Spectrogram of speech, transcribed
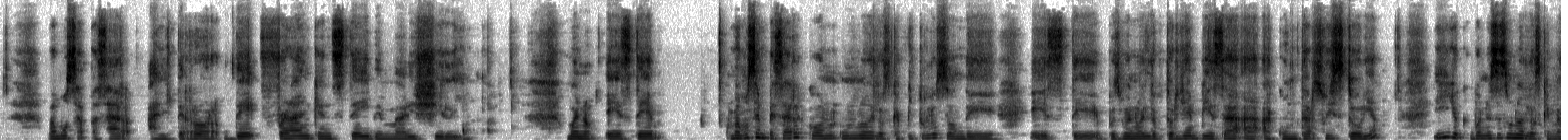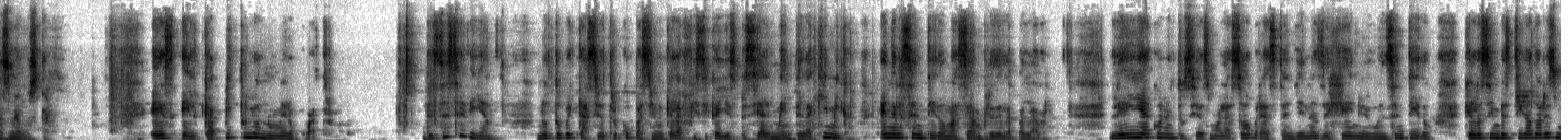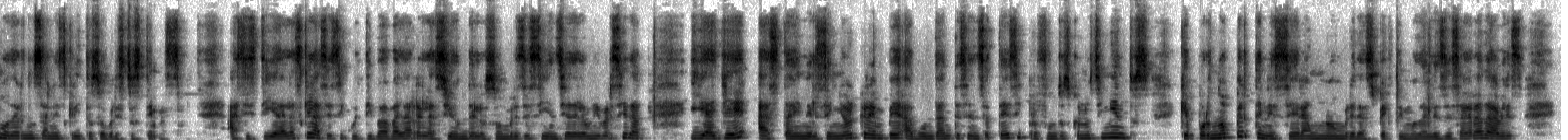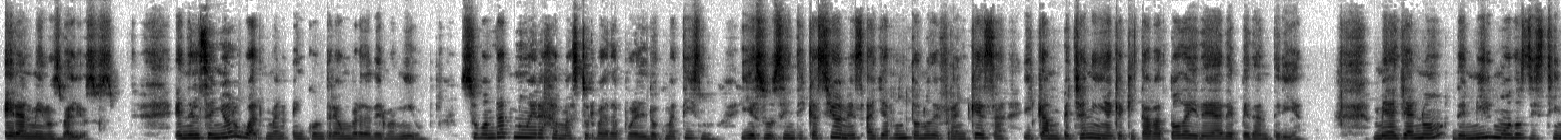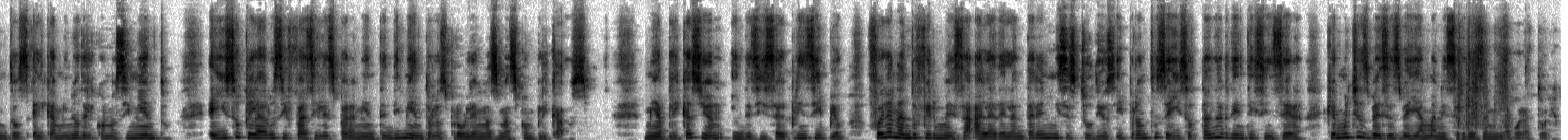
vamos a pasar al terror de Frankenstein de Mary Shelley. Bueno, este, Vamos a empezar con uno de los capítulos donde, este, pues bueno, el doctor ya empieza a, contar su historia y yo, bueno, ese es uno de los que más me gusta. Es el capítulo número 4. Desde ese día no tuve casi otra ocupación que la física y especialmente la química, en el sentido más amplio de la palabra. Leía con entusiasmo las obras tan llenas de genio y buen sentido que los investigadores modernos han escrito sobre estos temas. Asistía a las clases y cultivaba la relación de los hombres de ciencia de la universidad y hallé hasta en el señor Krempe abundante sensatez y profundos conocimientos, que por no pertenecer a un hombre de aspecto y modales desagradables, eran menos valiosos. En el señor Watman encontré a un verdadero amigo, su bondad no era jamás turbada por el dogmatismo, y en sus indicaciones hallaba un tono de franqueza y campechanía que quitaba toda idea de pedantería. Me allanó de mil modos distintos el camino del conocimiento, e hizo claros y fáciles para mi entendimiento los problemas más complicados. Mi aplicación, indecisa al principio, fue ganando firmeza al adelantar en mis estudios y pronto se hizo tan ardiente y sincera que muchas veces veía amanecer desde mi laboratorio.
